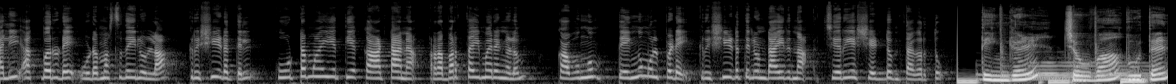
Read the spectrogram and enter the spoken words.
അലി അക്ബറുടെ ഉടമസ്ഥതയിലുള്ള കൃഷിയിടത്തിൽ കൂട്ടമായി എത്തിയ കാട്ടാന റബ്ബർ തൈമരങ്ങളും കവുങ്ങും തെങ്ങും ഉൾപ്പെടെ കൃഷിയിടത്തിലുണ്ടായിരുന്ന ചെറിയ ഷെഡും തകർത്തു. തിങ്കൾ ചൊവ്വ ബുധൻ.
